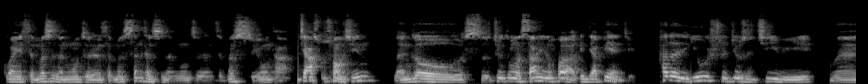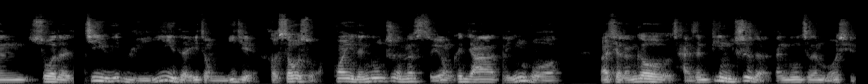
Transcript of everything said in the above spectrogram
关于什么是人工智能，什么是生成式人工智能，怎么使用它，加速创新，能够使最终的商业化更加便捷。它的优势就是基于我们说的基于语义的一种理解和搜索，关于人工智能的使用更加灵活，而且能够产生定制的人工智能模型，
